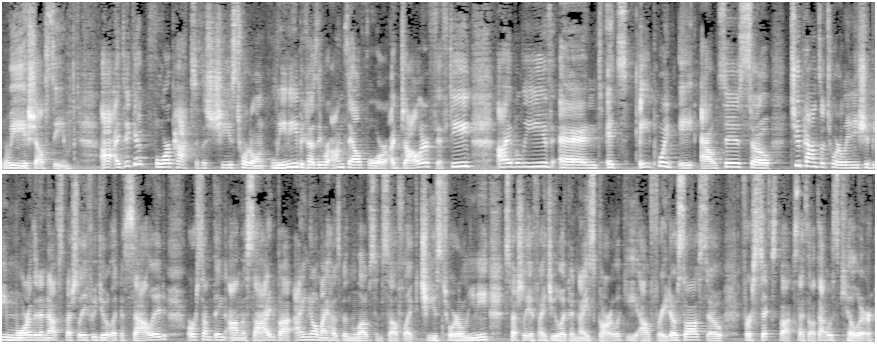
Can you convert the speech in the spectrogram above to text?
we shall see. Uh, I did get four packs of this cheese tortellini because they were on sale for a dollar fifty, I believe, and it's 8.8 ounces. So two pounds of tortellini should be more than enough, especially if we do it like a salad or something on the side. But I know my husband loves himself like cheese tortellini, especially if I do like a nice garlicky Alfredo sauce. So for six bucks, I thought that was killer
